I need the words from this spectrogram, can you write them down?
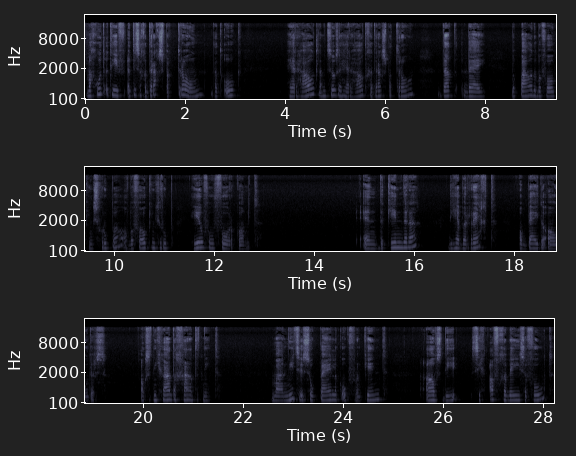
Maar goed, het, heeft, het is een gedragspatroon dat ook herhaald, laat me zo zeggen, herhaald gedragspatroon dat bij bepaalde bevolkingsgroepen of bevolkingsgroep heel veel voorkomt. En de kinderen, die hebben recht op beide ouders. Als het niet gaat, dan gaat het niet. Maar niets is zo pijnlijk, ook voor een kind, als die zich afgewezen voelt.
